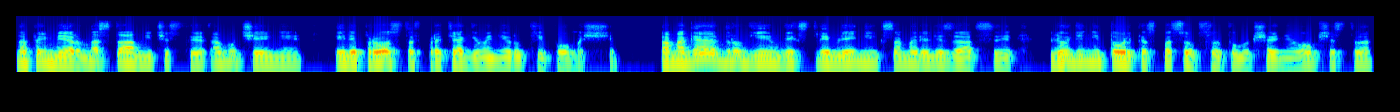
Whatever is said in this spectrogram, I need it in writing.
Например, в наставничестве, обучении или просто в протягивании руки помощи. Помогая другим в их стремлении к самореализации, люди не только способствуют улучшению общества,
